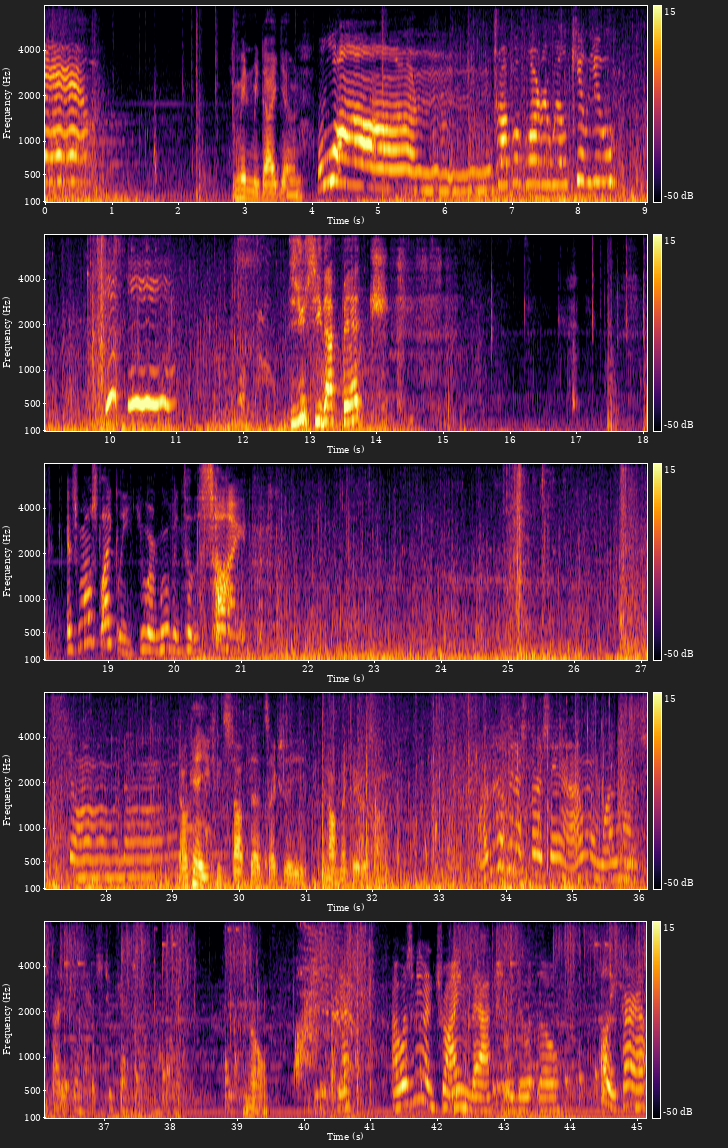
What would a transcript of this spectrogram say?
You made me die, Gavin. One drop of water will kill you. Did you see that bitch? It's most likely you are moving to the side. Okay, you can stop that. It's actually not my favorite song. Why the hell did I start saying it? I don't know why the hell I started saying it. It's too catchy. No. Yeah. I wasn't even trying to actually do it though. Holy crap.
